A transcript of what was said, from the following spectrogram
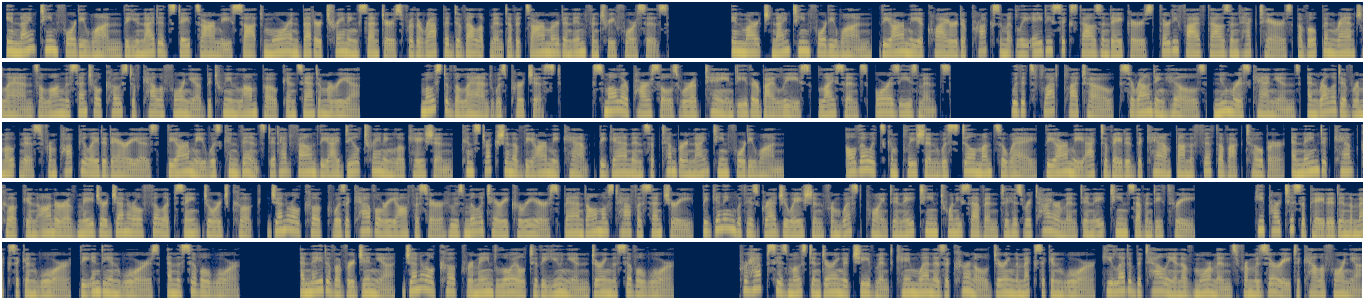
In 1941 the United States Army sought more and better training centers for the rapid development of its armored and infantry forces. In March 1941, the Army acquired approximately 86,000 acres 35,000 hectares of open ranch lands along the central coast of California between Lompoc and Santa Maria. Most of the land was purchased. Smaller parcels were obtained either by lease, license, or as easements. With its flat plateau, surrounding hills, numerous canyons, and relative remoteness from populated areas, the Army was convinced it had found the ideal training location. Construction of the Army camp began in September 1941. Although its completion was still months away, the Army activated the camp on 5 October, and named it Camp Cooke in honor of Major General Philip St. George Cooke. General Cooke was a cavalry officer whose military career spanned almost half a century, beginning with his graduation from West Point in 1827 to his retirement in 1873. He participated in the Mexican War, the Indian Wars, and the Civil War. A native of Virginia, General Cooke remained loyal to the Union during the Civil War. Perhaps his most enduring achievement came when as a colonel during the Mexican War, he led a battalion of Mormons from Missouri to California.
